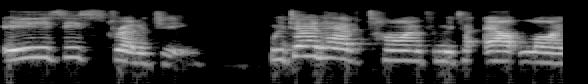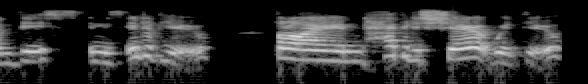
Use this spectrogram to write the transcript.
easy strategy. We don't have time for me to outline this in this interview, but I am happy to share it with you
